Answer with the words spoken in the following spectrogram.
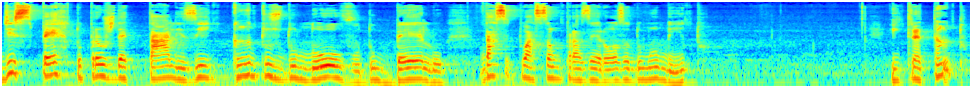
desperto para os detalhes e encantos do novo, do belo, da situação prazerosa do momento. Entretanto,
